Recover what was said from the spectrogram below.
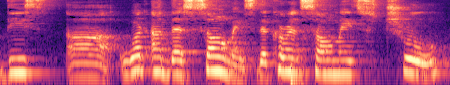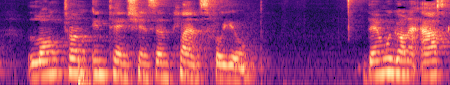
these, uh, what are the soulmates, the current soulmates' true long-term intentions and plans for you. Then we're going to ask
